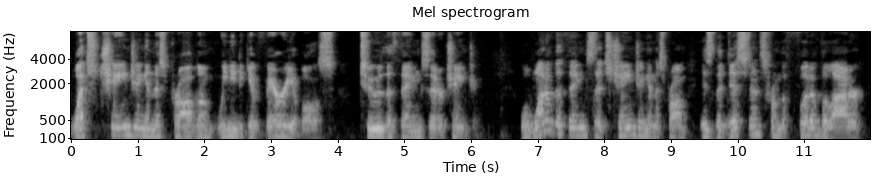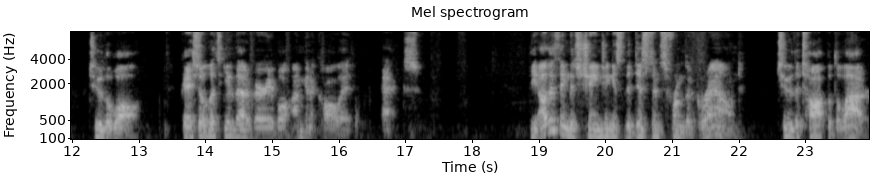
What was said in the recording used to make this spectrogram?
what's changing in this problem? We need to give variables to the things that are changing. Well, one of the things that's changing in this problem is the distance from the foot of the ladder to the wall. Okay, so let's give that a variable. I'm going to call it x. The other thing that's changing is the distance from the ground to the top of the ladder.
